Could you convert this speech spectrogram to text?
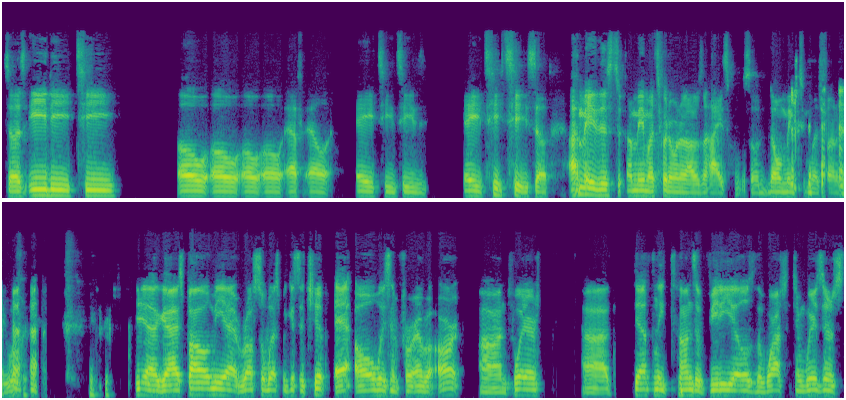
so it's E D T O O O O F L A T T A T T. So I made this. I made my Twitter when I was in high school. So don't make too much fun of me. yeah, guys, follow me at Russell Westbrook gets a chip at always and forever art on Twitter. Uh, definitely tons of videos the Washington Wizards,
